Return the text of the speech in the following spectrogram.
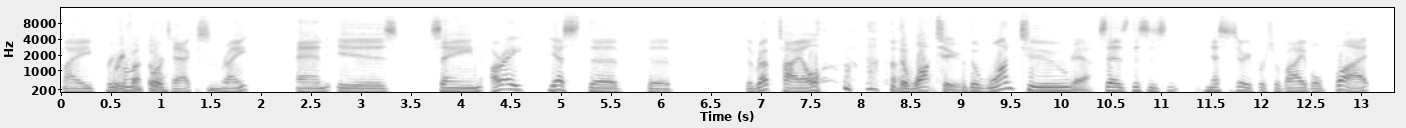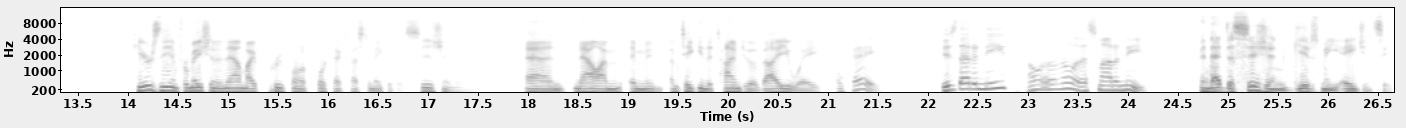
my prefrontal, Prefrontal. cortex, Mhm. right, and is saying, all right, yes, the the the reptile, The want to. the want to Yeah. says this is necessary for survival, but here's the information, and now my prefrontal cortex has to make a decision, and now I'm I'm, I'm taking the time to evaluate. Okay, is that a need? Oh no, that's not a need. And that decision gives me agency.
